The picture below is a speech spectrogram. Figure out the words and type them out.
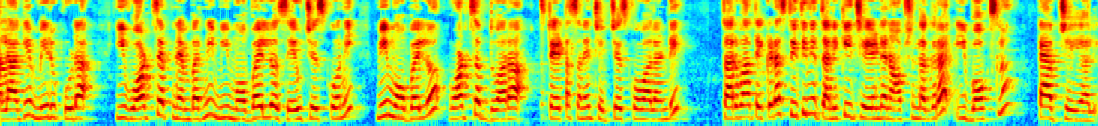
అలాగే మీరు కూడా ఈ వాట్సాప్ నెంబర్ని మీ మొబైల్లో సేవ్ చేసుకొని మీ మొబైల్లో వాట్సాప్ ద్వారా స్టేటస్ అనేది చెక్ చేసుకోవాలండి. తర్వాత ఇక్కడ స్థితిని తనిఖీ చేయండి అనే ఆప్షన్ దగ్గర ఈ బాక్స్లో ట్యాప్ చేయాలి.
